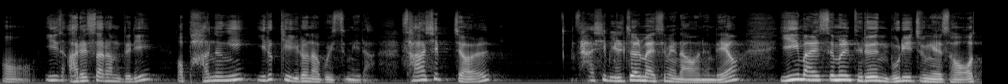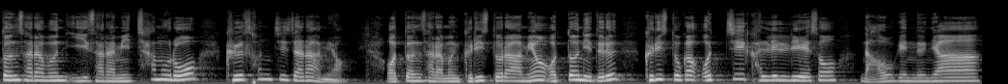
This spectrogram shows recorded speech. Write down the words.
어, 이 아랫사람들이 어, 반응이 이렇게 일어나고 있습니다. 40절, 41절 말씀에 나오는데요. 이 말씀을 들은 무리 중에서 어떤 사람은 이 사람이 참으로 그 선지자라 하며 어떤 사람은 그리스도라 하며 어떤 이들은 그리스도가 어찌 갈릴리에서 나오겠느냐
